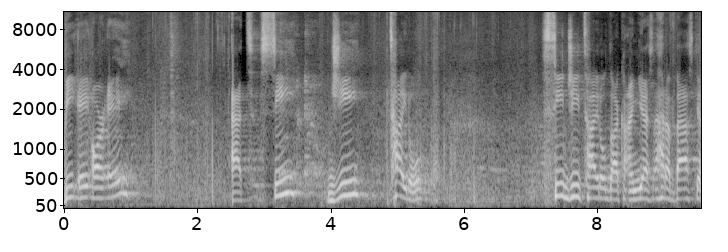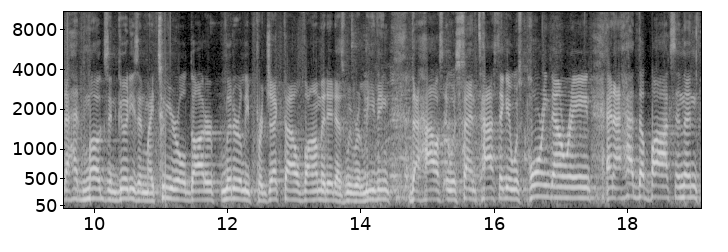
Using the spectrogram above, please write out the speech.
B A R A, at CG Title cgtitle.com. And yes, I had a basket, I had mugs and goodies, and my two year old daughter literally projectile vomited as we were leaving the house. It was fantastic. It was pouring down rain, and I had the box. And then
